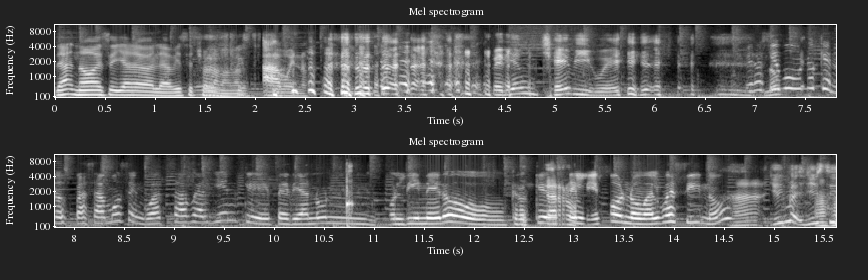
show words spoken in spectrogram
Ya, no, ese ya le habías hecho a la mamá. Ah, bueno. Pedía un Chevy, güey. Pero sí No, hubo uno que nos pasamos en WhatsApp, alguien que pedían un, un dinero, creo Un que carro. un teléfono o algo así, ¿no? Ajá, yo, estoy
